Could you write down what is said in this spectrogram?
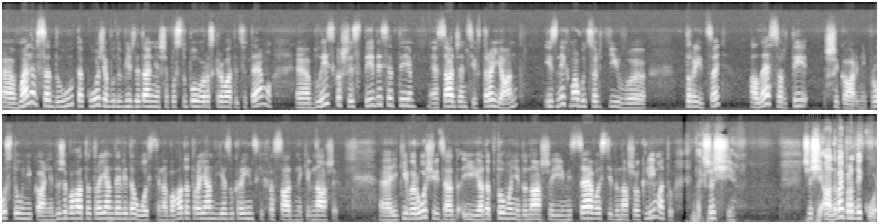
Е, В мене в саду також я буду більш детальніше поступово розкривати цю тему. е, Близько 60 е, саджанців троянд. Із них, мабуть, сортів е, 30, але сорти шикарні, просто унікальні. Дуже багато троянд Девіда Остіна, багато троянд є з українських розсадників наших, які вирощуються і адаптовані до нашої місцевості, до нашого клімату. Так, що ще? Що ще? А, давай про декор.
